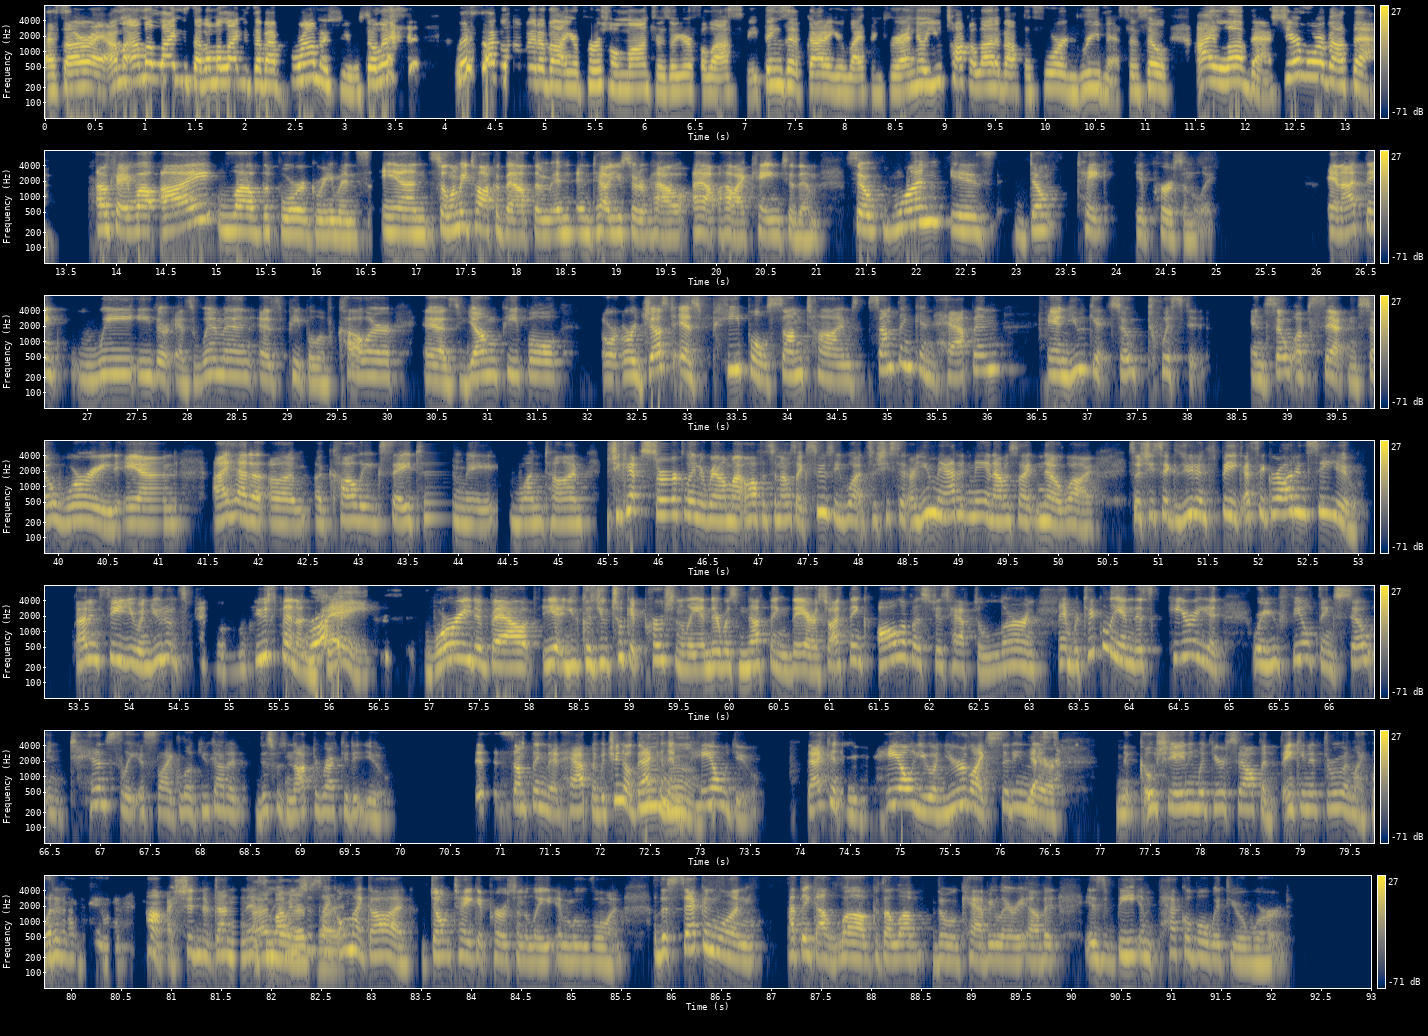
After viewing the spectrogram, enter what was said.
That's all right. I'm, I'm gonna lighten this up. I'm gonna lighten this up. I promise you. So let's let's talk a little bit about your personal mantras or your philosophy, things that have guided your life and career. I know you talk a lot about the four agreements, and so I love that. Share more about that. Okay, well, I love the four agreements. And so let me talk about them and, and tell you sort of how, how, how I came to them. So, one is don't take it personally. And I think we, either as women, as people of color, as young people, or, or just as people, sometimes something can happen and you get so twisted and so upset and so worried. And I had a, a, um, a, colleague say to me one time, she kept circling around my office, and I was like, Susie, what? So she said, Are you mad at me? And I was like, No, why? So she said, Because you didn't speak. I said, Girl, I didn't see you. I didn't see you, and you didn't spend you spent a right. day worried about yeah you because you took it personally and there was nothing there so i think all of us just have to learn and particularly in this period where you feel things so intensely it's like look you got to this was not directed at you this is something that happened but you know that mm-hmm. can impale you that can impale you and you're like sitting yes. there negotiating with yourself and thinking it through and like what did i do huh i shouldn't have done this I and I was just right. like oh my god don't take it personally and move on the second one i think i love because i love the vocabulary of it is be impeccable with your word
